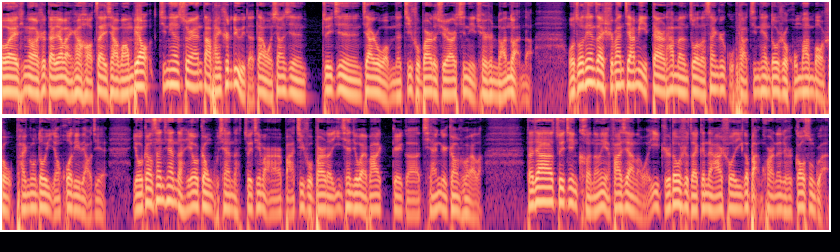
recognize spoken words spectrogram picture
各位听众老师，大家晚上好，在下王彪。今天虽然大盘是绿的，但我相信最近加入我们的基础班的学员心里却是暖暖的。我昨天在实盘加密带着他们做了三只股票，今天都是红盘报收，盘中都已经获利了结，有挣三千的，也有挣五千的，最起码把基础班的一千九百八这个钱给挣出来了。大家最近可能也发现了，我一直都是在跟大家说一个板块，那就是高送转。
